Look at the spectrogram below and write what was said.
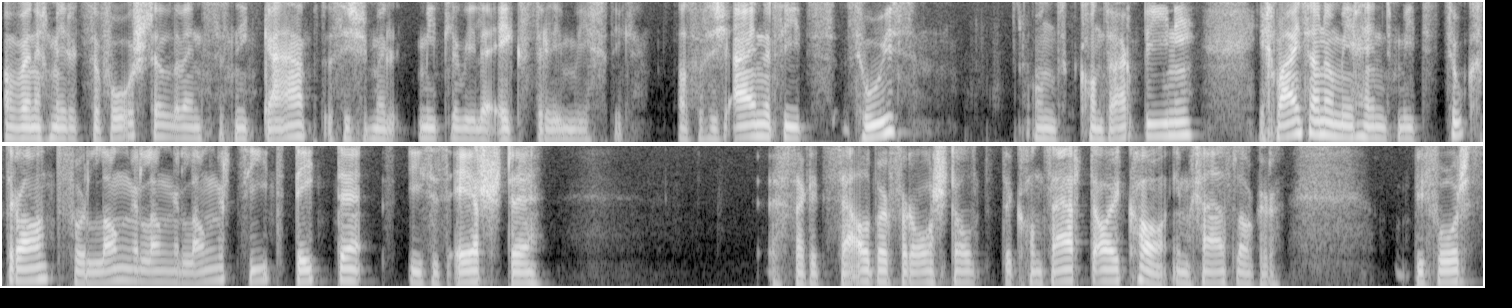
Aber wenn ich mir jetzt so vorstelle, wenn es das nicht gäbe, das ist mir mittlerweile extrem wichtig. Also es ist einerseits das Haus und Konzertbeine. Ich weiß auch noch, wir haben mit Zuckdraht vor langer, langer, langer Zeit dort unser erste, ich sage jetzt selber veranstaltete Konzert im Käslager. Bevor es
